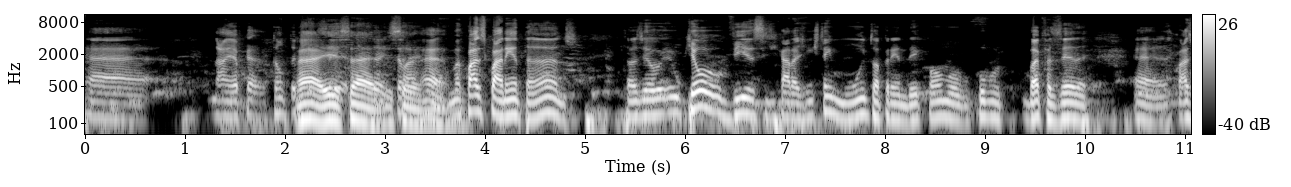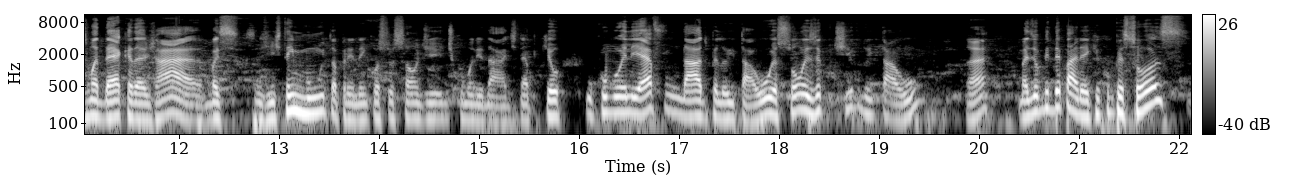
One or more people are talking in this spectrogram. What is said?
É, na época, então, É, isso, é, isso lá, aí. é, mas quase 40 anos. Então, assim, eu- eu- o que eu vi, assim, cara, a gente tem muito a aprender como o Cubo vai fazer é, quase uma década já, mas a gente tem muito a aprender em construção de, de comunidade, né? Porque o, o Cubo, ele é fundado pelo Itaú, eu sou um executivo do Itaú, né? Mas eu me deparei aqui com pessoas,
